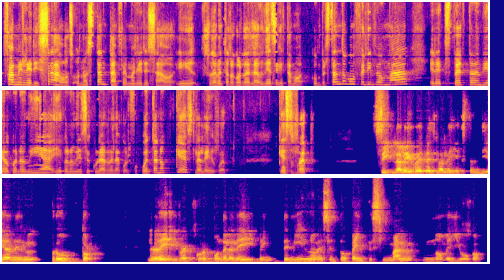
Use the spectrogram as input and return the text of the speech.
familiarizados o no están tan familiarizados, y solamente recordar a la audiencia que estamos conversando con Felipe Humá, el experto en bioeconomía y economía circular de la Corfo. Cuéntanos qué es la ley REP, qué es REP. Sí, la ley REP es la ley extendida del productor. La ley REP corresponde a la ley 20.920, si mal no me equivoco.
